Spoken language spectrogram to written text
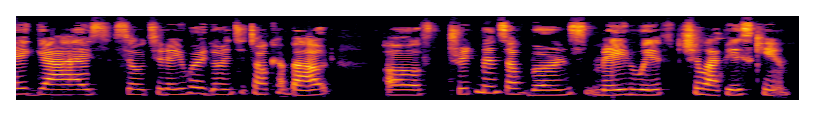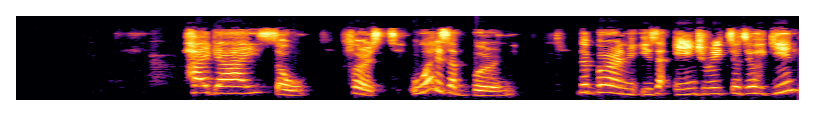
Hey guys, so today we're going to talk about of treatments of burns made with tilapia skin. Hi guys, so first, what is a burn? The burn is an injury to the organic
